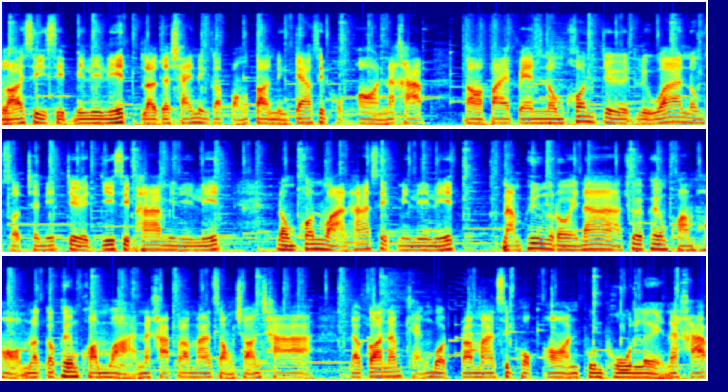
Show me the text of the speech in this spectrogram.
140มิลลิลิตรเราจะใช้ 1 กระป๋องต่อ 1 แก้ว 16 ออนนะครับ ต่อไปเป็นนมข้นจืด หรือว่านมสดชนิดจืด 25มิลลิลิตร นมข้นหวาน 50มิลลิลิตร น้ำผึ้งโรยหน้าช่วยเพิ่มความหอม แล้วก็เพิ่มความหวานนะครับ ประมาณ 2 ช้อนชา แล้วก็น้ำแข็งบดประมาณ 16 ออนพูนๆเลยนะครับ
